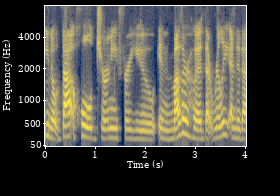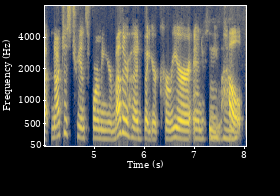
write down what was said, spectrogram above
you know, that whole journey for you in motherhood that really ended up not just transforming your motherhood, but your career and who mm-hmm. you help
